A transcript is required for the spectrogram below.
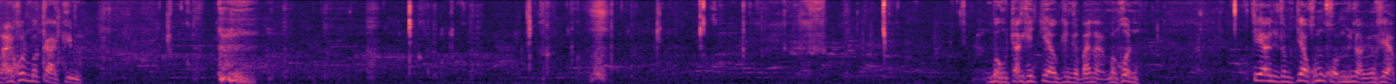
หลายคนประกล้ากิน บ่งจักเฮ็ดเจียวกินกับบ้านน่ะบางคน เจียวนี่ต้องเจียวขมๆพี่น้องจังเสียบ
